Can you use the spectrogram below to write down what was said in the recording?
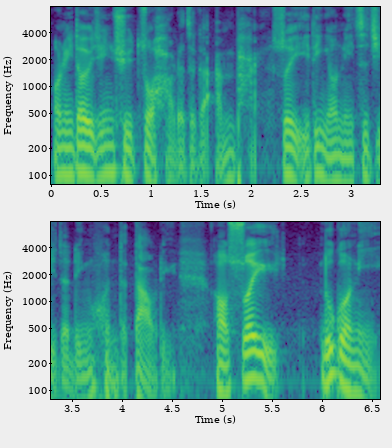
哦，你都已经去做好了这个安排，所以一定有你自己的灵魂的道理。好，所以如果你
